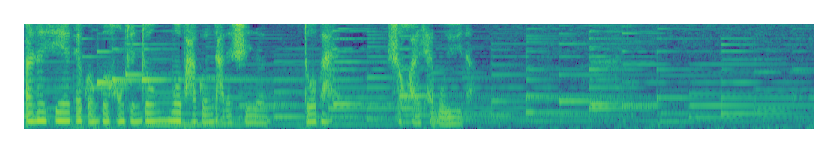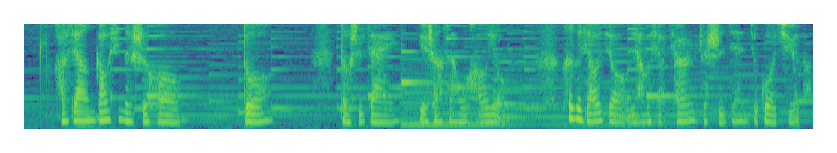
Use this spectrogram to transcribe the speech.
而那些在滚滚红尘中摸爬滚打的诗人，多半是怀才不遇的。好像高兴的时候，多都是在约上三五好友，喝个小酒，聊个小天儿，这时间就过去了。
